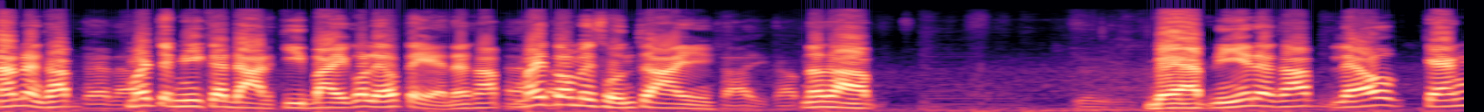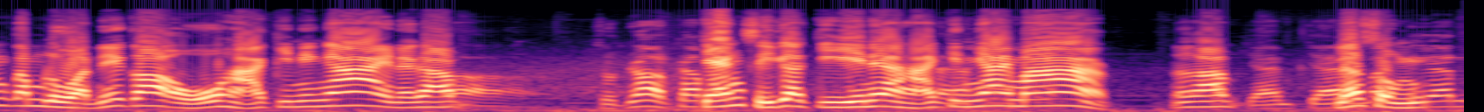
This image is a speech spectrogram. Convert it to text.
นั้นนะครับแค่นั้นมันจะมีกระดาษกี่ใบก็แล้วแต่นะครับครับไม่ต้องไปสนใจใช่ครับนะครับอืม แบบนี้นะครับ แล้วแก๊งตำรวจนี่ก็โอ้โหหากินง่ายๆนะครับก็สุดยอดครับแก๊งสีกากีเนี่ยหากินง่ายมากนะครับ แจมแจมแล้วส่ง มาเตือน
